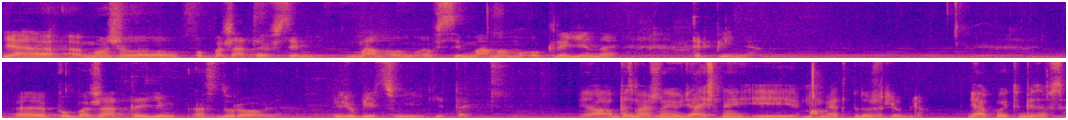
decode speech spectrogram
Я можу побажати всім мамам, всім мамам України терпіння. Е, Побажати їм здоров'я. Любіть своїх дітей. Я безмежно вдячний і мама, я тебе дуже люблю. Дякую тобі за все.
